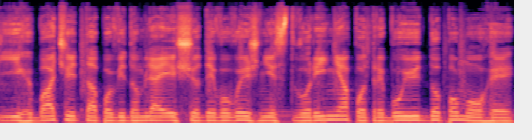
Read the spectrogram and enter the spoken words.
їх бачить та повідомляє, що дивовижні створіння потребують допомоги.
